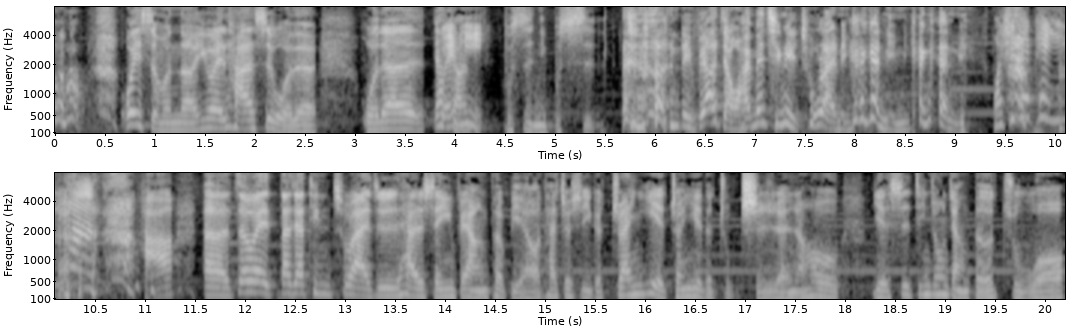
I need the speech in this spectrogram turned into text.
为什么呢？因为他是我的。我的闺蜜不是你，不是你，不要讲，我还没请你出来，你看看你，你看看你，我是在配音啊。好，呃，这位大家听出来，就是他的声音非常特别哦，他就是一个专业专业的主持人，然后也是金钟奖得主哦。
